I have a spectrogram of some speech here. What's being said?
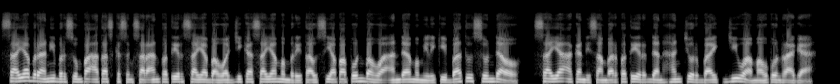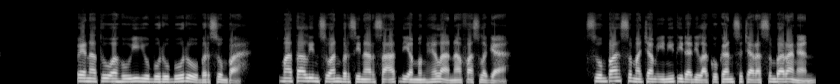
Saya berani bersumpah atas kesengsaraan petir saya bahwa jika saya memberitahu siapa pun bahwa Anda memiliki batu Sundao, saya akan disambar petir dan hancur baik jiwa maupun raga. Penatua Hui buru-buru bersumpah. Mata Lin Xuan bersinar saat dia menghela nafas lega. Sumpah semacam ini tidak dilakukan secara sembarangan,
